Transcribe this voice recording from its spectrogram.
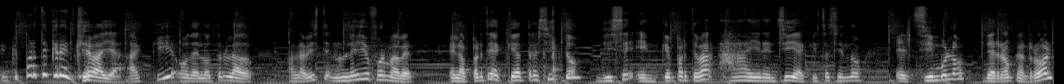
¿En qué parte creen que vaya? ¿Aquí o del otro lado? A la vista, no le dio forma. A ver, en la parte de aquí atrásito dice en qué parte va. Ah, miren, sí, aquí está haciendo el símbolo de rock and roll.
